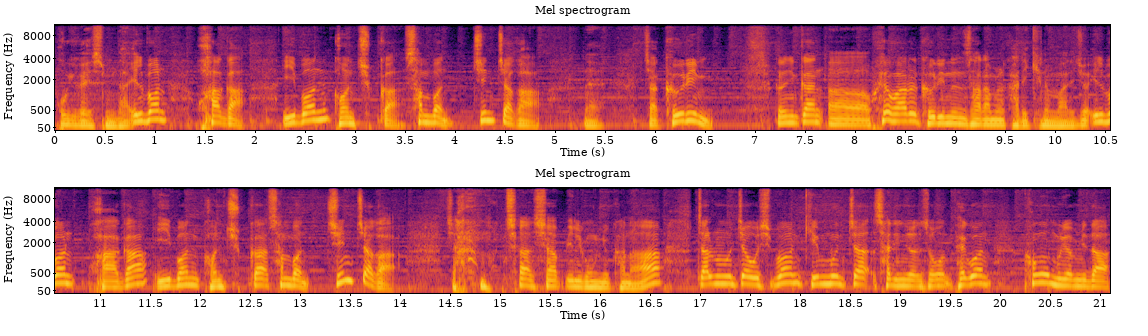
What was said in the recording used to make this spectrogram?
보기가 있습니다. 1번 화가, 2번 건축가, 3번 진짜가. 네. 자, 그림 그러니까 어, 회화를 그리는 사람을 가리키는 말이죠. 1번 화가, 2번 건축가, 3번 진짜가. 자, 문자 샵 1061. 짧은 문자 50원, 긴 문자 사진 전송은 100원, 콩은 무료입니다.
